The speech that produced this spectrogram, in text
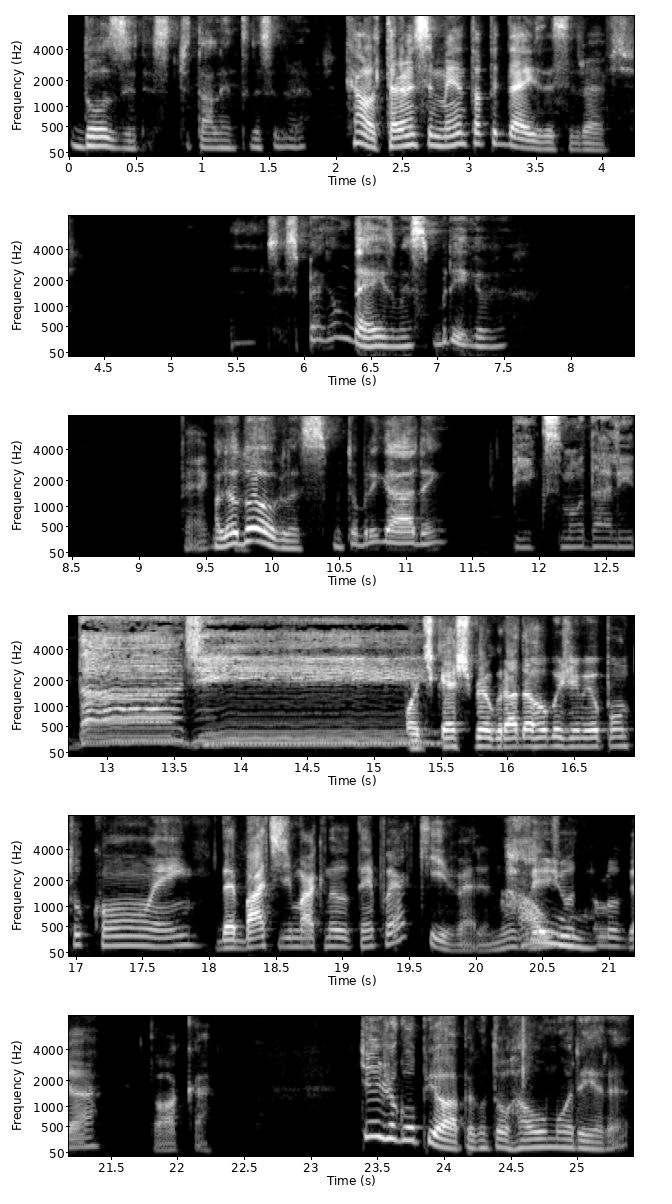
12 desse- de talento desse draft. Cara, o Terrence Mann top 10 desse draft. Se pegam 10, mas briga, viu? Pega. Valeu, Douglas. Muito obrigado, hein? Pix modalidade. Podcastbelgrado.gmail.com, hein? Debate de máquina do tempo é aqui, velho. Não Raul. vejo outro lugar. Toca. Quem jogou pior? Perguntou o Raul Moreira.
